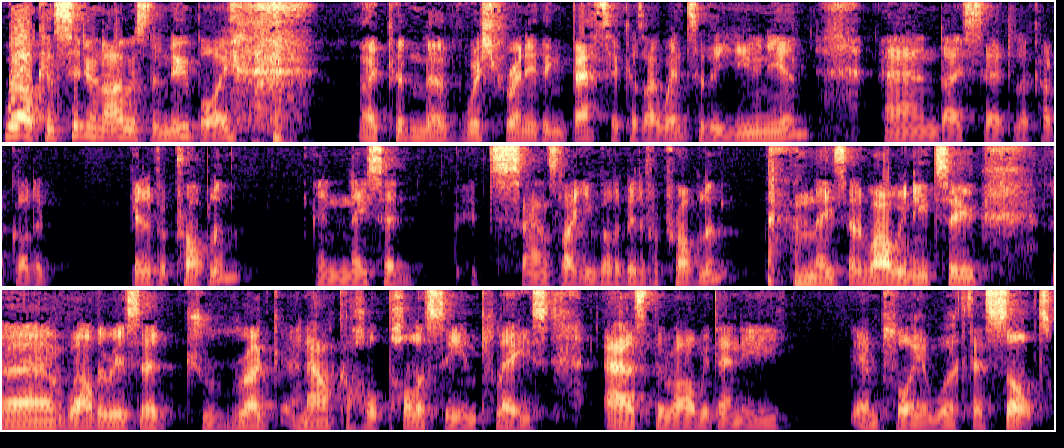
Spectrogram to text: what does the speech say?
well considering i was the new boy i couldn't have wished for anything better because i went to the union and i said look i've got a bit of a problem and they said it sounds like you've got a bit of a problem and they said well we need to uh, well there is a drug and alcohol policy in place as there are with any employer worth their salt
